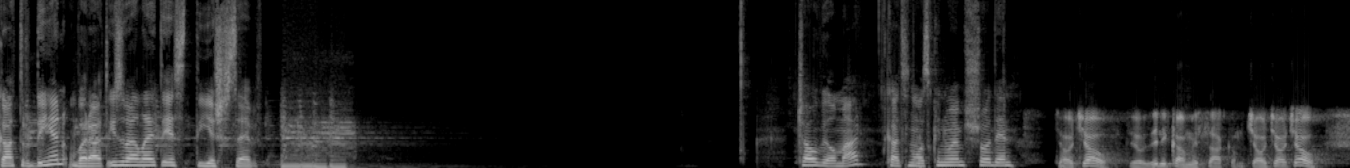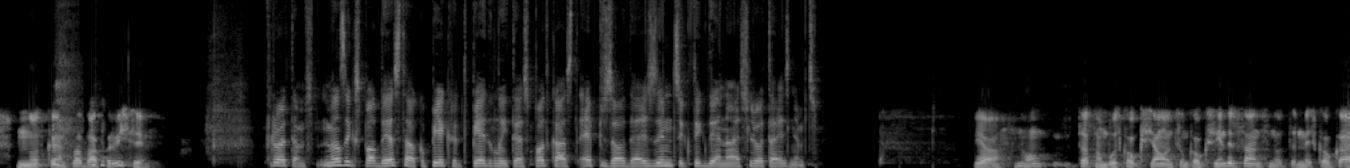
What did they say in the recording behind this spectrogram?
katru dienu varētu izvēlēties tieši sevi. Čau, Vilmār! Kāds noskaņojums šodien? Čau, čau! Jau zini, kā mēs sākam. Čau, čau, čau! Noskaņojums labāk par visiem! Protams, milzīgs paldies tev, ka piekriti piedalīties podkāstu epizodē. Es zinu, cik tikdienā es ļoti aizņemts. Jā, nu, tas man būs kaut kas jauns un kaut kas interesants. Nu, tad mēs kaut kā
